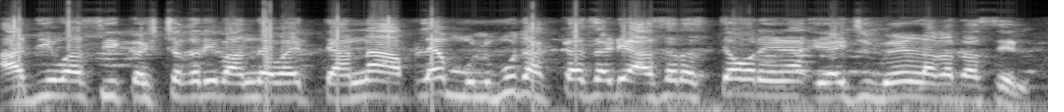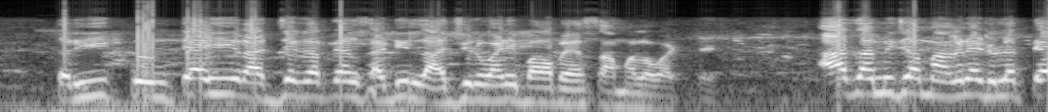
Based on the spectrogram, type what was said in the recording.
आदिवासी कष्टकरी बांधव आहेत त्यांना आपल्या मूलभूत हक्कासाठी असं रस्त्यावर येण्या यायची वेळ लागत असेल तर ही कोणत्याही राज्यकर्त्यांसाठी लाजीरवाणी बाब आहे असं आम्हाला वाटतंय. आज आम्ही ज्या मागण्या ठेवल्या त्या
